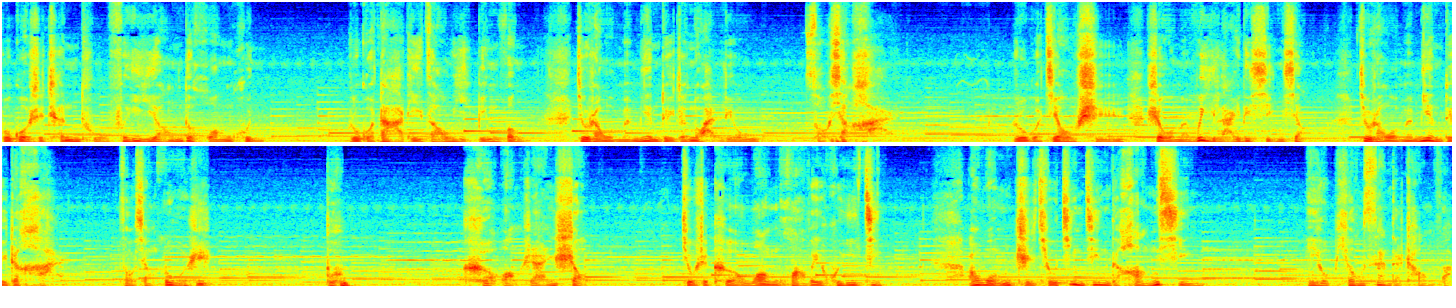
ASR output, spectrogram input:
不过是尘土飞扬的黄昏。如果大地早已冰封，就让我们面对着暖流，走向海。如果礁石是我们未来的形象，就让我们面对着海，走向落日。不，渴望燃烧，就是渴望化为灰烬，而我们只求静静的航行。你有飘散的长发，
